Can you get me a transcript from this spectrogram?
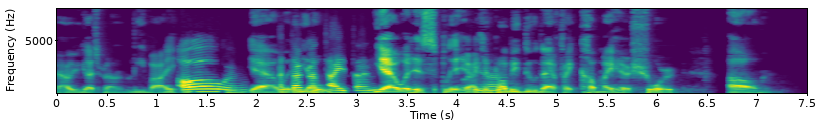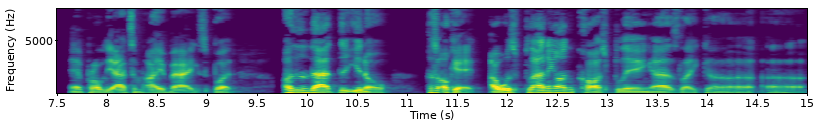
how you guys pronounce it, Levi. oh Yeah, with, attack you know, titan yeah, with his split hair, I can probably do that if I cut my hair short. Um, and probably add some eye bags. But other than that, the, you know, because okay, I was planning on cosplaying as like a a, a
